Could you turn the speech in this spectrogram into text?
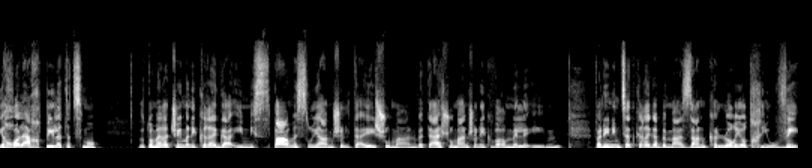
יכול להכפיל את עצמו. זאת אומרת שאם אני כרגע עם מספר מסוים של תאי שומן, ותאי השומן שלי כבר מלאים, ואני נמצאת כרגע במאזן קלוריות חיובי,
